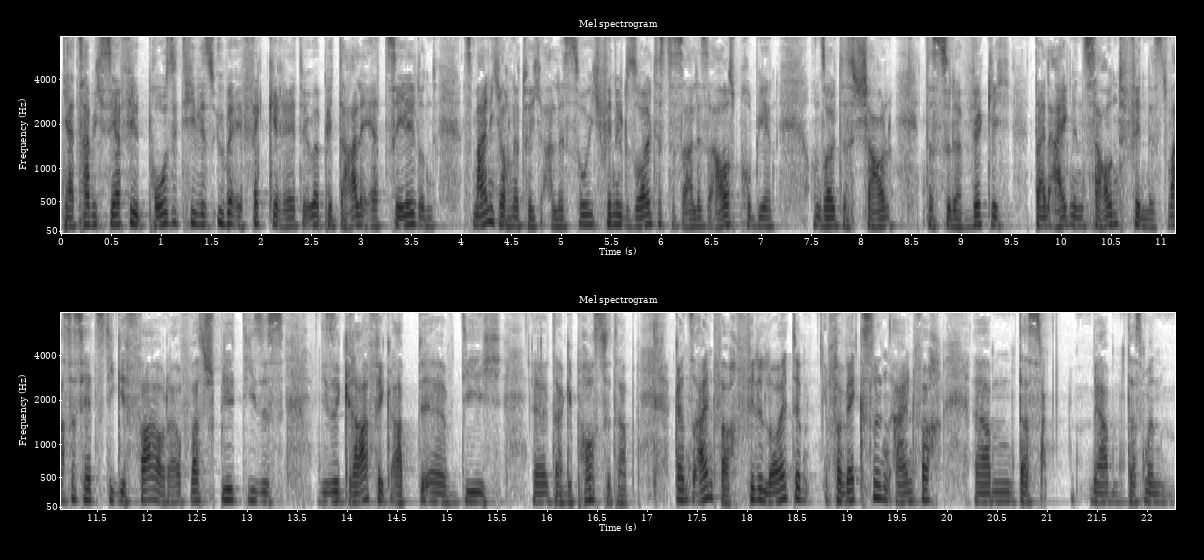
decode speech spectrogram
Jetzt habe ich sehr viel Positives über Effektgeräte, über Pedale erzählt und das meine ich auch natürlich alles so. Ich finde, du solltest das alles ausprobieren und solltest schauen, dass du da wirklich deinen eigenen Sound findest. Was ist jetzt die Gefahr oder auf was spielt dieses diese Grafik ab, äh, die ich äh, da gepostet habe? Ganz einfach. Viele Leute verwechseln einfach, ähm, dass ja, dass man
